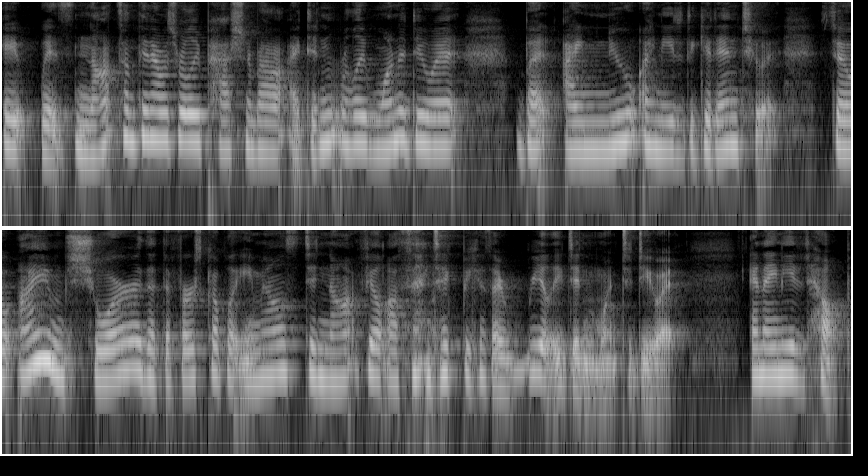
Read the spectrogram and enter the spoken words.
It was not something I was really passionate about. I didn't really want to do it, but I knew I needed to get into it. So I am sure that the first couple of emails did not feel authentic because I really didn't want to do it. And I needed help.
